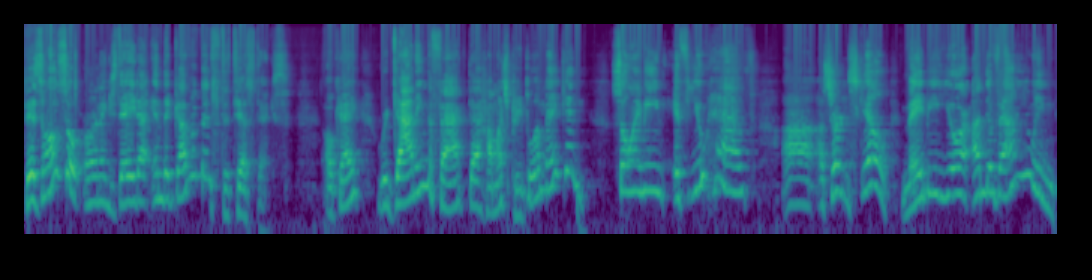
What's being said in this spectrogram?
There's also earnings data in the government statistics, okay, regarding the fact that how much people are making. So, I mean, if you have uh, a certain skill, maybe you're undervaluing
